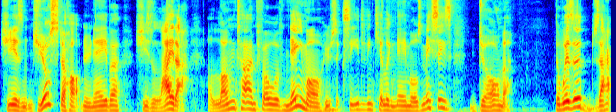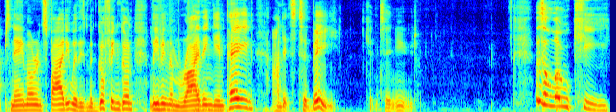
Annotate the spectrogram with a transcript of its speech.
She isn't just a hot new neighbour, she's Llyra, a long-time foe of Namor who succeeded in killing Namor's missus, Dorma. The wizard zaps Namor and Spidey with his MacGuffin gun, leaving them writhing in pain, and it's to be continued. There's a low key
